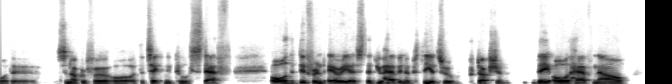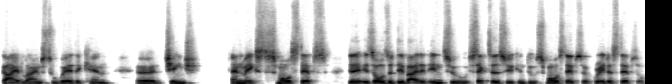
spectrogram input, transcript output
or the scenographer or the technical staff all the different areas that you have in a theater production, they all have now guidelines to where they can uh, change and make small steps. It's also divided into sectors. So you can do small steps or greater steps or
